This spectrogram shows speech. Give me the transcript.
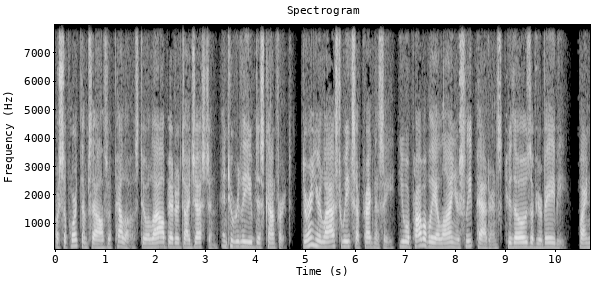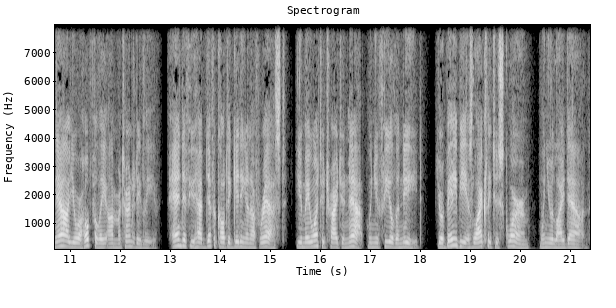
or support themselves with pillows to allow better digestion and to relieve discomfort. During your last weeks of pregnancy, you will probably align your sleep patterns to those of your baby. By now, you are hopefully on maternity leave, and if you have difficulty getting enough rest, you may want to try to nap when you feel the need. Your baby is likely to squirm when you lie down.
